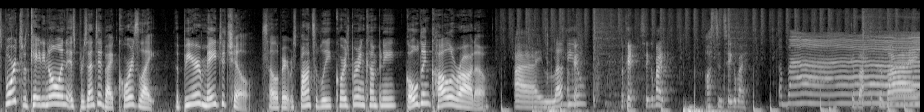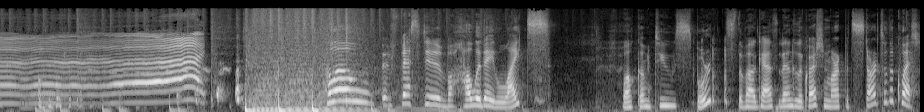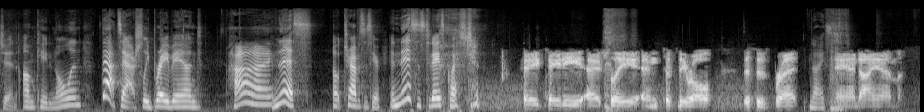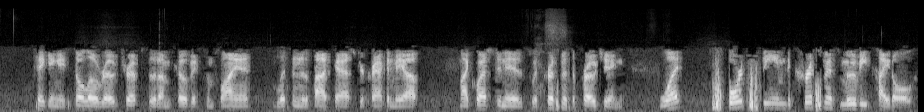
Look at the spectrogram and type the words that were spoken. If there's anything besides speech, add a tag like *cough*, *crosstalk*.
Sports with Katie Nolan is presented by Coors Light, the beer made to chill. Celebrate responsibly. Coors Brewing Company, Golden, Colorado. I love you. Okay. Okay, say goodbye. Austin, say goodbye. Goodbye. Goodbye. Goodbye. Oh Hello, festive holiday lights. Welcome to Sports, the podcast that ends with a question mark but starts with a question. I'm Katie Nolan. That's Ashley Bravand. Hi. And this, oh, Travis is here. And this is today's question. *laughs* Hey, Katie, Ashley, and Tootsie Roll. This is Brett, Nice. and I am taking a solo road trip so that I'm COVID compliant. Listening to the podcast, you're cracking me up. My question is with Christmas approaching, what sports themed Christmas movie title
